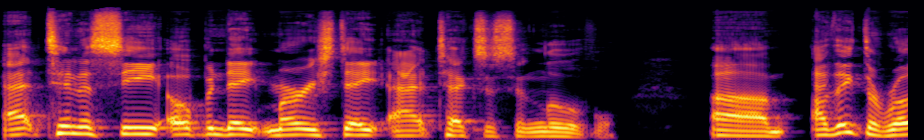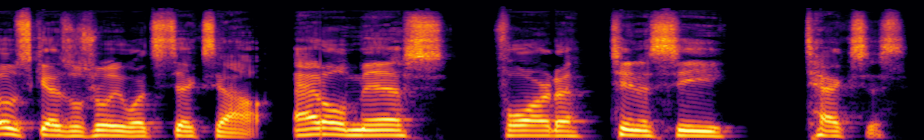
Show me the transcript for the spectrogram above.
at Tennessee, open date, Murray State, at Texas and Louisville. Um, I think the road schedule is really what sticks out. At Ole Miss, Florida, Tennessee, Texas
